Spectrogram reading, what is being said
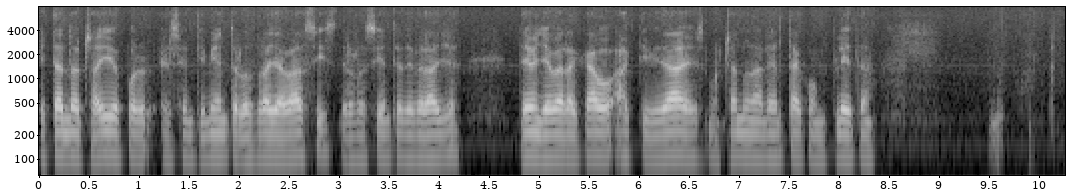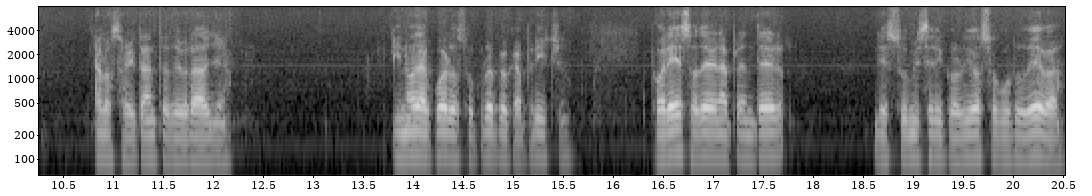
estando atraídos por el sentimiento de los Brayavasis, de los residentes de Braya, deben llevar a cabo actividades mostrando una lealtad completa a los habitantes de Braya y no de acuerdo a su propio capricho. Por eso deben aprender de su misericordioso Gurudeva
